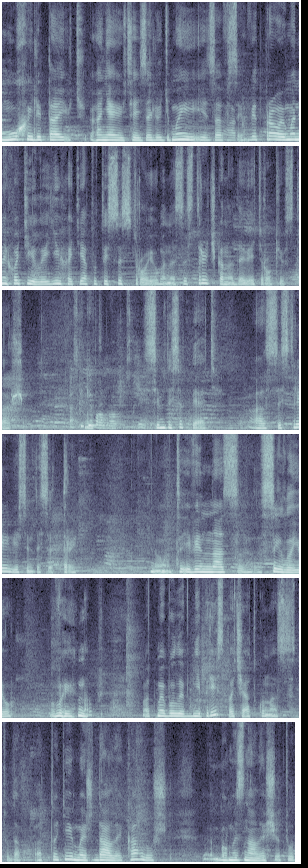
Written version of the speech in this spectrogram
мухи літають, ганяються і за людьми, і за всім. Відправи ми не хотіли їхати. Я тут із сестрою. У мене сестричка на 9 років старша. А скільки вам років? Скажіть? 75, а сестрі 83. Ну, От, і він нас силою вигнав. От ми були в Дніпрі спочатку нас туди, а тоді ми ждали калуш, бо ми знали, що тут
